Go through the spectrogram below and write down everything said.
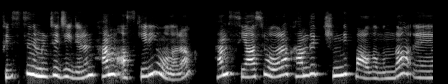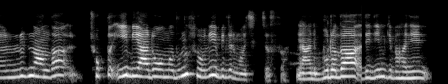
Filistinli mültecilerin hem askeri olarak hem siyasi olarak hem de kimlik bağlamında e, Lübnan'da çok da iyi bir yerde olmadığını söyleyebilirim açıkçası. Yani burada dediğim gibi hani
